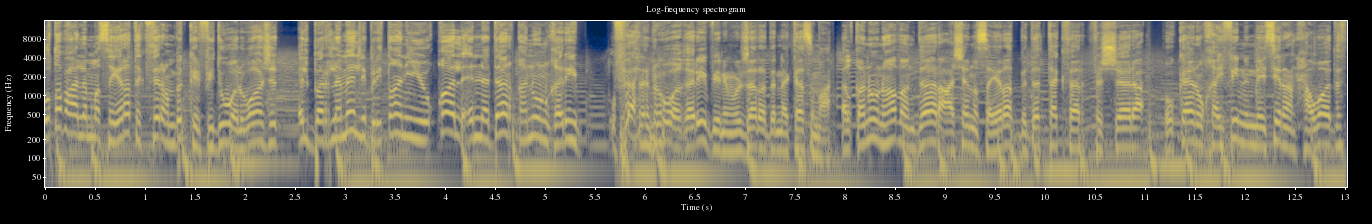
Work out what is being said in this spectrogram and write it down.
وطبعا لما السيارات كثيرا بكر في دول واجد البرلمان البريطاني يقال انه دار قانون غريب. وفعلا هو غريب يعني مجرد إنك تسمع. القانون هذا اندار عشان السيارات بدأت تكثر في الشارع وكانوا خايفين إنه يصير عن حوادث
